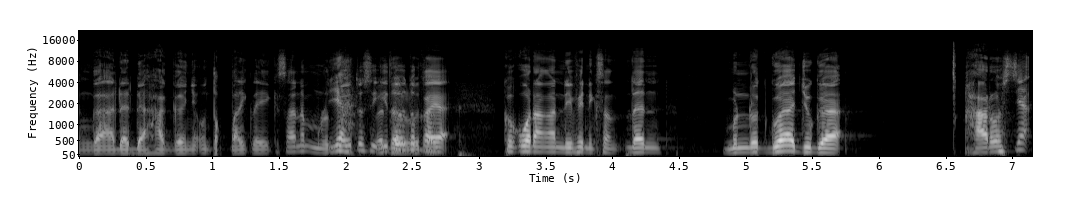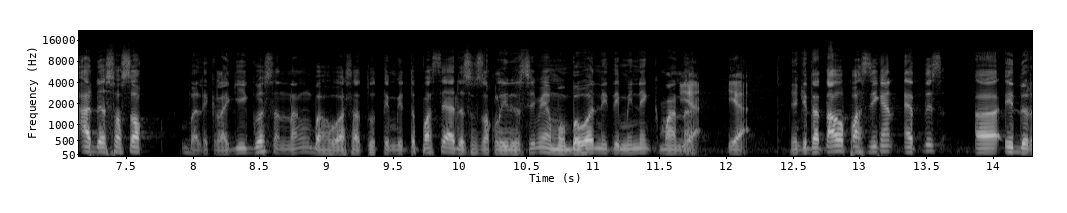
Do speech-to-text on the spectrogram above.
nggak ada dahaganya untuk balik lagi ke sana menurut gue itu sih betul, itu, betul. kayak kekurangan di Phoenix dan menurut gue juga harusnya ada sosok balik lagi gue senang bahwa satu tim itu pasti ada sosok leadership yang membawa nih tim ini ke mana Iya, iya. yang kita tahu pasti kan at least uh, either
